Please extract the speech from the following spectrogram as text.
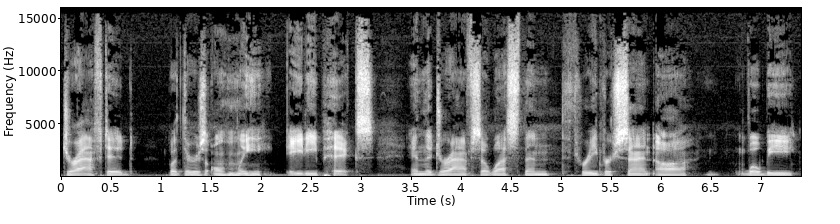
drafted, but there's only 80 picks in the draft, so less than 3% uh, will be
